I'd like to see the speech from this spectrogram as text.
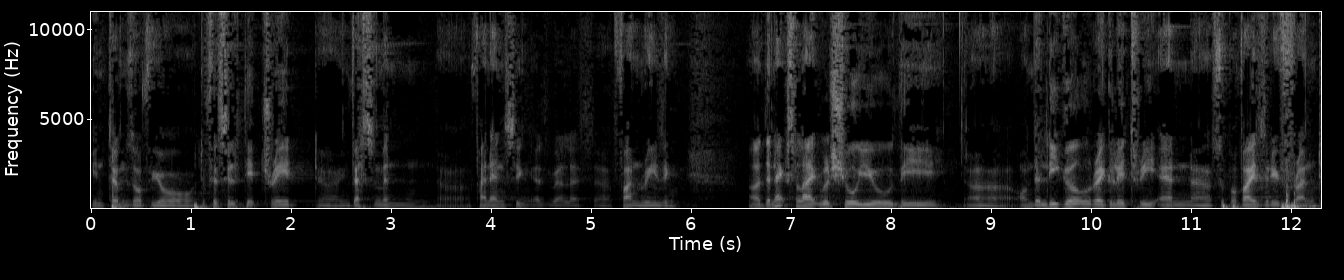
in terms of your, to facilitate trade, uh, investment, uh, financing, as well as fundraising. the next slide will show you the, on the legal, regulatory, and supervisory front,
